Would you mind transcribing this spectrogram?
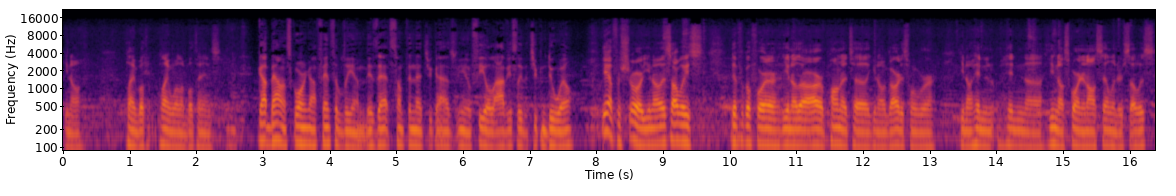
you know, playing both playing well on both ends. Got balance scoring offensively. Um, is that something that you guys, you know, feel obviously that you can do well? Yeah, for sure. You know, it's always difficult for you know our opponent to you know guard us when we're you know, hitting, hitting, uh, you know, scoring in all cylinders. So it's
